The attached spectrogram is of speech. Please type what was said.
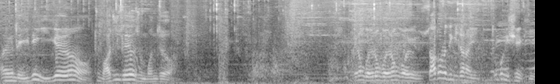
아니, 근데 이대 이겨요. 좀 와주세요, 좀 먼저. 이런 거, 이런 거, 이런 거, 이거 싸돌아다니잖아, 이 뚜벅이 새끼.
